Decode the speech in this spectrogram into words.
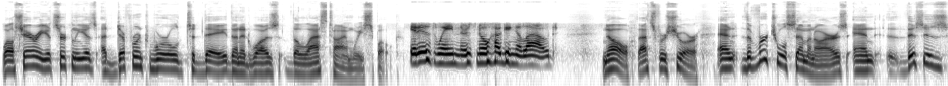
Well, Sherry, it certainly is a different world today than it was the last time we spoke. It is, Wayne. There's no hugging allowed. No, that's for sure. And the virtual seminars, and this is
